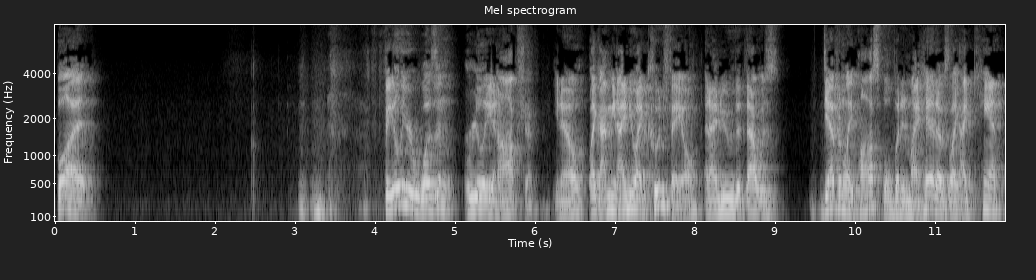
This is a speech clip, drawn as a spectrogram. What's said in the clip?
but failure wasn't really an option. You know, like I mean, I knew I could fail, and I knew that that was definitely possible. But in my head, I was like, I can't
